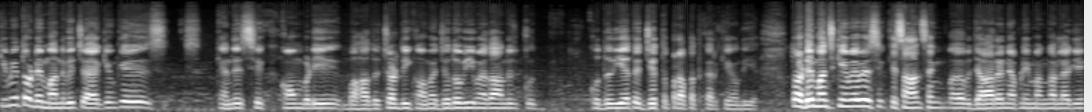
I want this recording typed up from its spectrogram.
ਕਿਵੇਂ ਤੁਹਾਡੇ ਮਨ ਵਿੱਚ ਆਇਆ? ਕਿਉਂਕਿ ਸ- ਸ- ਕਹਿੰਦੇ ਸਿੱਖ ਕੌਮ ਬੜੀ ਬਹਾਦਰ, ਚੜ੍ਹਦੀ ਕੌਮ ਹੈ। ਜਦੋਂ ਵੀ ਮੈਦਾਨ ਵਿੱਚ ਕੋ- ਕੁੱਦਦੀ ਹੈ ਤੇ ਜਿੱਤ ਪ੍ਰਾਪਤ ਕਰਕੇ ਆਉਂਦੀ ਹੈ। ਤੁਹਾਡੇ ਮਨ 'ਚ ਕਿਵੇਂ ਵੀ ਕਿਸਾਨ ਸਿੰਘ ਅ, ਜਾ ਰਹੇ ਨੇ ਆਪਣੀ ਮੰਗਾਂ ਲੈ ਕੇ।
